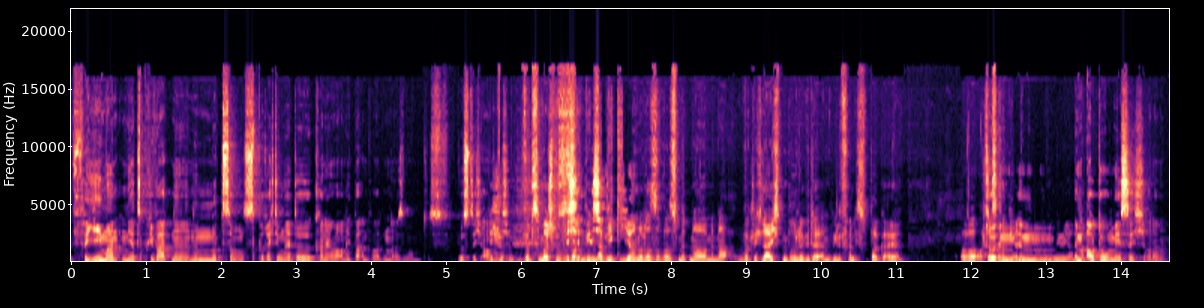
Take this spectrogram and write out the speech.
für jemanden jetzt privat eine, eine, Nutzungsberechtigung hätte, kann er aber auch nicht beantworten. Also das wüsste ich auch ich nicht. Ich würde zum Beispiel so ich, Sachen wie ich, Navigieren oder sowas mit einer, mit einer wirklich leichten Brille wie der Unreal fände ich super geil. Aber auch so das im, im, im Auto mäßig, oder?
